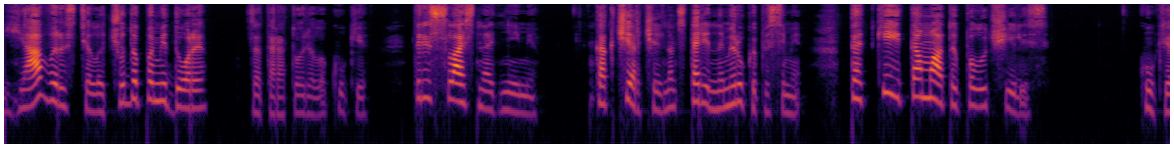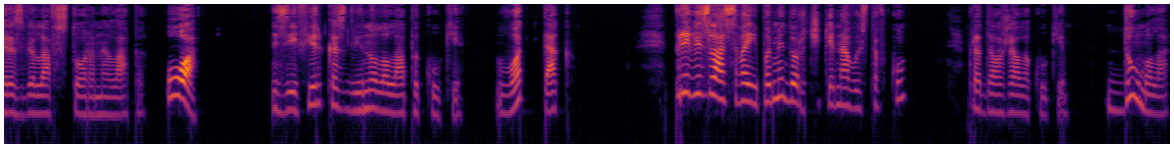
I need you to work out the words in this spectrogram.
«Я вырастила чудо-помидоры», — затараторила Куки. Тряслась над ними, как Черчилль над старинными рукописями. Такие томаты получились. Куки развела в стороны лапы. «О!» — Зефирка сдвинула лапы Куки. «Вот так!» «Привезла свои помидорчики на выставку», — продолжала Куки. «Думала,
